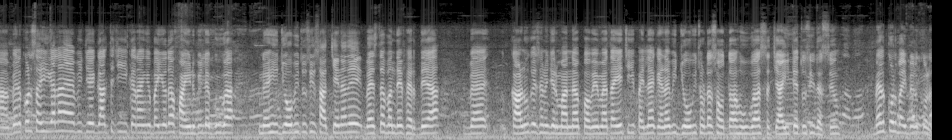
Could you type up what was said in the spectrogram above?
ਹਾਂ ਬਿਲਕੁਲ ਸਹੀ ਗੱਲ ਹੈ ਵੀ ਜੇ ਗਲਤ ਚੀਜ਼ ਕਰਾਂਗੇ ਬਾਈ ਉਹਦਾ ਫਾਈਨ ਵੀ ਲੱਗੂਗਾ। ਨਹੀਂ ਜੋ ਵੀ ਤੁਸੀਂ ਸੱਚ ਇਹਨਾਂ ਦੇ ਵੈਸੇ ਤਾਂ ਬੰਦੇ ਫਿਰਦੇ ਆ। ਕਾਹਨੂੰ ਕਿਸੇ ਨੂੰ ਜੁਰਮਾਨਾ ਪਵੇ ਮੈਂ ਤਾਂ ਇਹ ਚੀਜ਼ ਪਹਿਲਾਂ ਕਹਿਣਾ ਵੀ ਜੋ ਵੀ ਤੁਹਾਡਾ ਸੌਦਾ ਹੋਊਗਾ ਸਚਾਈ ਤੇ ਤੁਸੀਂ ਦੱਸਿਓ। ਬਿਲਕੁਲ ਬਾਈ ਬਿਲਕੁਲ।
